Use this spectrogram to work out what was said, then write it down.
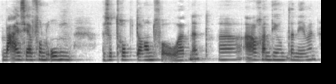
war es ja von oben also top-down verordnet, äh, auch an die Unternehmen.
